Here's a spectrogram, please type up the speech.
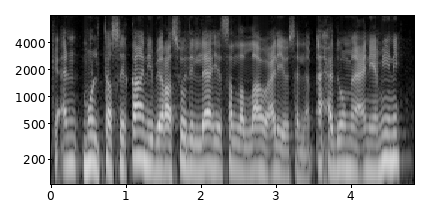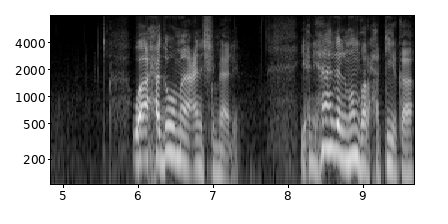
كأن ملتصقان برسول الله صلى الله عليه وسلم أحدهما عن يمينه وأحدهما عن شماله يعني هذا المنظر حقيقة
